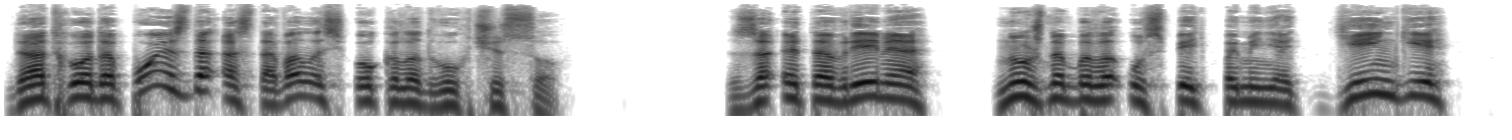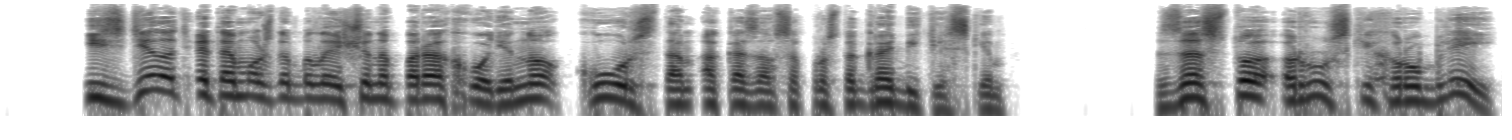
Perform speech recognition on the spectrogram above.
До отхода поезда оставалось около двух часов. За это время Нужно было успеть поменять деньги, и сделать это можно было еще на пароходе, но курс там оказался просто грабительским. за 100 русских рублей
